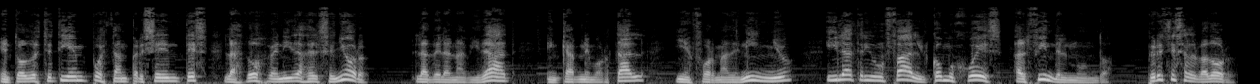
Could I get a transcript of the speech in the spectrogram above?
En todo este tiempo están presentes las dos venidas del Señor, la de la Navidad en carne mortal y en forma de niño, y la triunfal como juez al fin del mundo. Pero este Salvador,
